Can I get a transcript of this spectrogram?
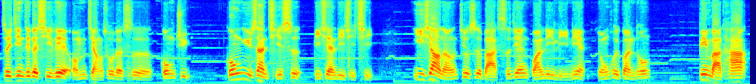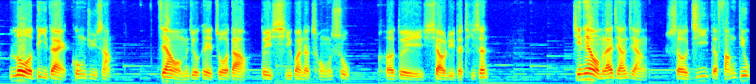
最近这个系列，我们讲述的是工具。工欲善其事，必先利其器。易效能就是把时间管理理念融会贯通，并把它落地在工具上，这样我们就可以做到对习惯的重塑和对效率的提升。今天我们来讲讲手机的防丢。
